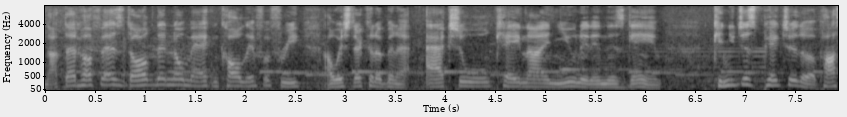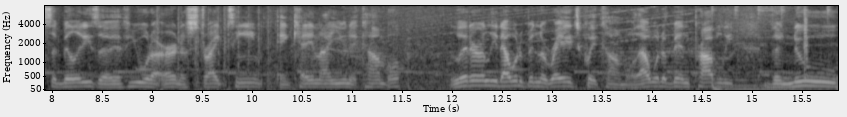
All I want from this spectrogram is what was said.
Not that huff ass dog that no man can call in for free. I wish there could have been an actual K9 unit in this game. Can you just picture the possibilities of if you would have earned a strike team and K9 unit combo? Literally, that would have been the rage quit combo. That would have been probably the new.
